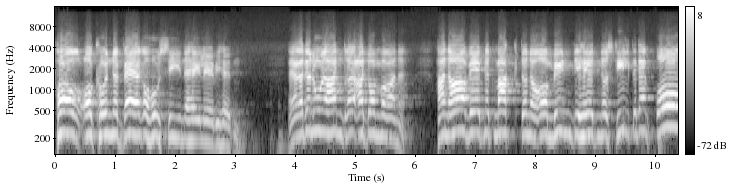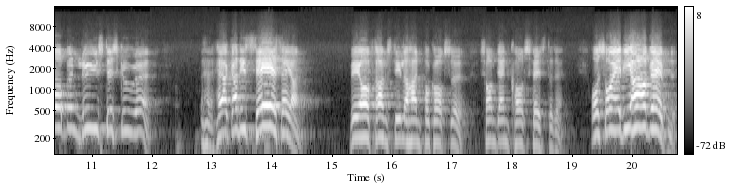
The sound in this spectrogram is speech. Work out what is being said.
for å kunne være hos sine hele evigheten. Her er det noen andre av dommerne. Han avvæpnet maktene og myndighetene og stilte dem åpenlyst til skue her kan de se, sier han, ved å framstille han på korset som den korsfestede. Og så er de avvæpnet.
